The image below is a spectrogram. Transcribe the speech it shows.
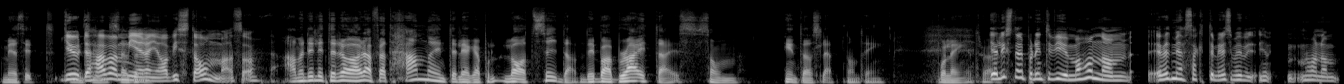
med sitt... Gud, med det här var mer pseudonym. än jag visste om alltså. Ja, men det är lite röra för att han har inte legat på latsidan. Det är bara Bright Eyes som inte har släppt någonting på länge jag. Jag lyssnade på en intervju med honom, jag vet inte om jag har sagt det, men jag lyssnade med honom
